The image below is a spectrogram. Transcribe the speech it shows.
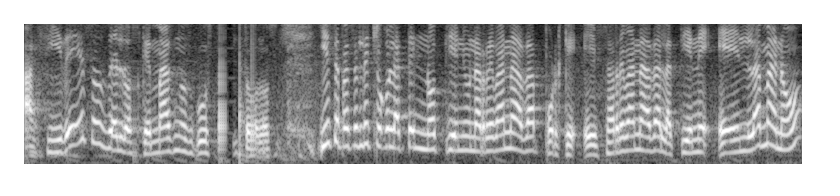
así de esos de los que más nos gustan todos. Y ese pastel de chocolate no tiene una rebanada porque esa rebanada la tiene en la mano,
